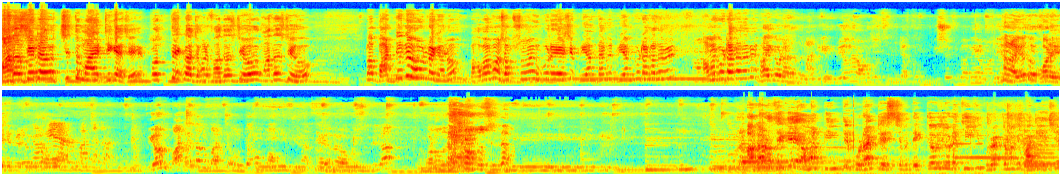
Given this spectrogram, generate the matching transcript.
মাদার্স ডেটা হচ্ছে তো মায়ের ঠিক আছে। প্রত্যেকবার যখন ফাদার্স ডে হোক মাদার্স ডে হোক বা বার্থডেতে হোক না কেন বাবা মা সবসময় উপরে এসে প্রিয়াম থাকবে প্রিয়ামকেও টাকা দেবে আমাকেও টাকা দেবে ভাইকেও টাকা দেবে। না না তো করে আগারো থেকে আমার তিনটে প্রোডাক্ট এসছে এবার দেখতে হবে যে ওটা কি কি প্রোডাক্ট আমাকে পাঠিয়েছে।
